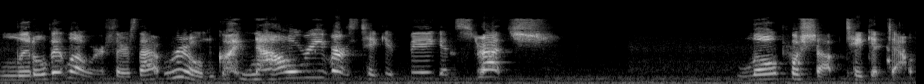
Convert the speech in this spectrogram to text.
Little bit lower if there's that room. Good. Now reverse. Take it big and stretch. Low push up. Take it down.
